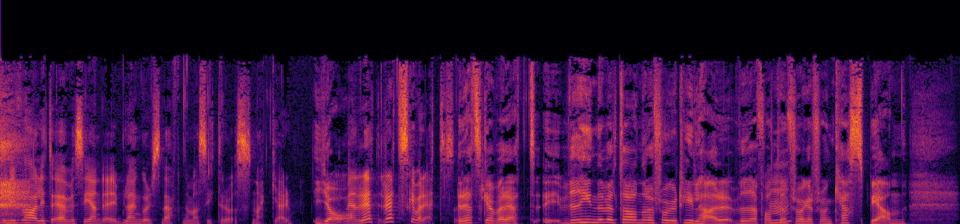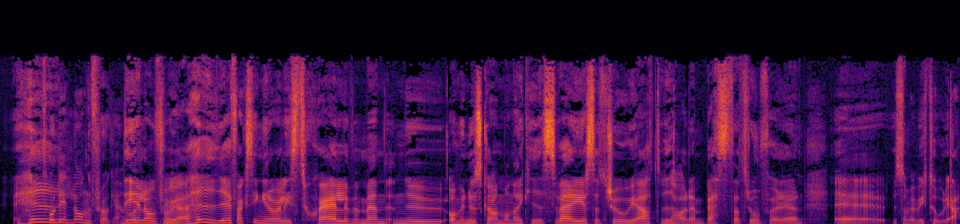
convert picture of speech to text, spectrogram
Så ni får ha lite överseende, ibland går det snabbt när man sitter och snackar. Ja. Men rätt, rätt ska vara rätt. Rätt ska vara rätt. Vi hinner väl ta några frågor till här. Vi har fått en fråga från Caspian. Hej. Och det är en lång fråga. Det är en lång fråga. Hej, jag är faktiskt ingen royalist själv, men nu, om vi nu ska ha en monarki i Sverige så tror jag att vi har den bästa tronföljaren eh, som är Victoria.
